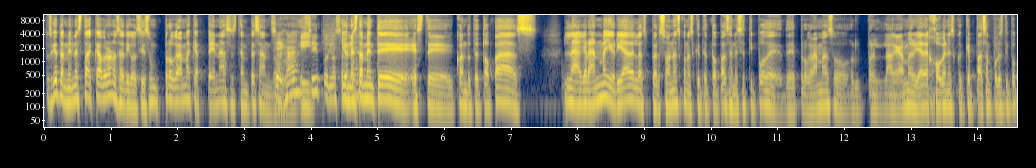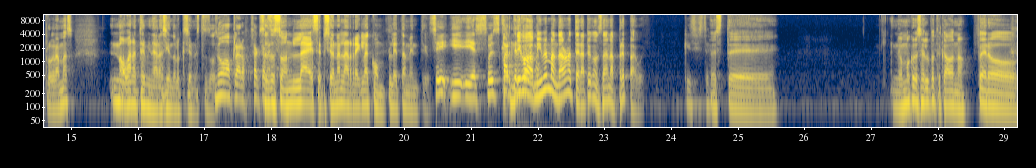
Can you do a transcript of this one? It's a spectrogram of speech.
Pues que también está cabrón. O sea, digo, si es un programa que apenas está empezando. Sí. Ajá, y, sí, pues no y honestamente, este, cuando te topas, la gran mayoría de las personas con las que te topas en ese tipo de, de programas o la gran mayoría de jóvenes que pasan por ese tipo de programas no van a terminar haciendo lo que hicieron estos dos. No, claro, exactamente. esas son la excepción a la regla completamente. güey. Sí, y, y es Pues, parte Digo, a mí me mandaron a terapia cuando estaba en la prepa, güey. ¿Qué hiciste? Este. No me acuerdo si lo platicado o no, pero.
